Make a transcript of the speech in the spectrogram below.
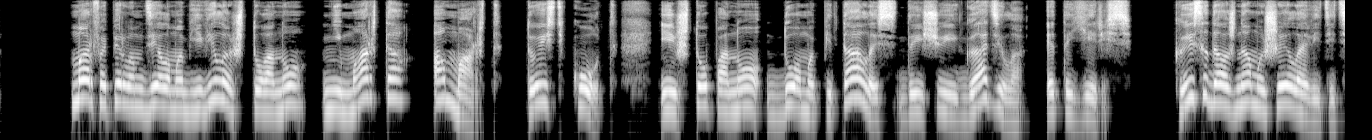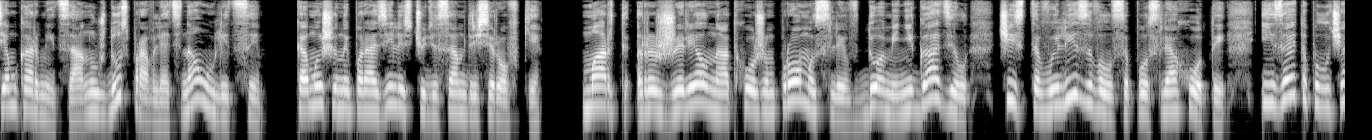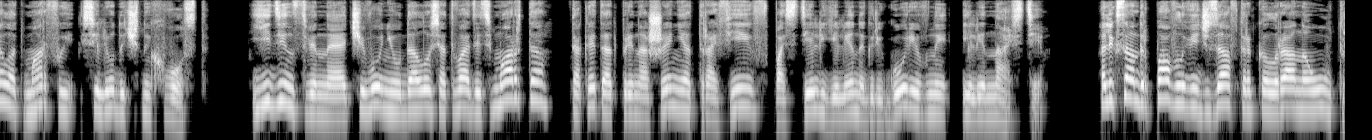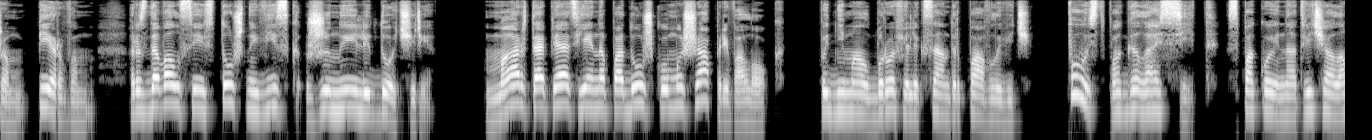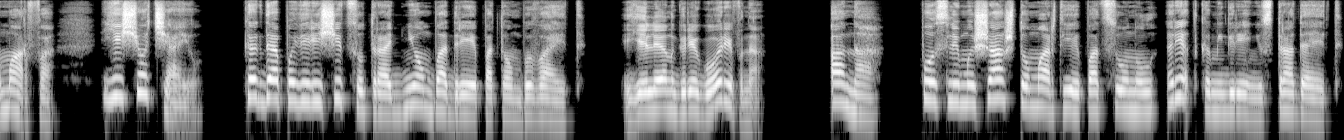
Марфа первым делом объявила, что оно не Марта, а Март, то есть кот, и чтоб оно дома питалось, да еще и гадило, это ересь. Крыса должна мышей ловить и тем кормиться, а нужду справлять на улице. Камышины поразились чудесам дрессировки. Март разжирел на отхожем промысле, в доме не гадил, чисто вылизывался после охоты и за это получал от Марфы селедочный хвост. Единственное, чего не удалось отвадить Марта, так это от приношения трофеев в постель Елены Григорьевны или Насти. Александр Павлович завтракал рано утром, первым. Раздавался истошный визг жены или дочери. «Март опять ей на подушку мыша приволок», поднимал бровь Александр Павлович. «Пусть поголосит», — спокойно отвечала Марфа. «Еще чаю. Когда поверещит с утра, днем бодрее потом бывает». «Елена Григорьевна?» «Она. После мыша, что Март ей подсунул, редко мигренью страдает».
